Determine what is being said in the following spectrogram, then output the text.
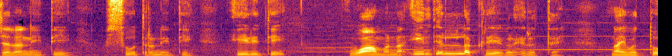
ಜಲನೀತಿ, ಸೂತ್ರನೀತಿ, ಈ ರೀತಿ ವಾಮನ, ಈ ರೀತಿ ಎಲ್ಲ ಕ್ರಿಯೆಗಳು ಇರುತ್ತೆ ನಾ ಇವತ್ತು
